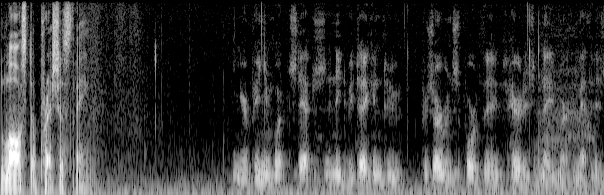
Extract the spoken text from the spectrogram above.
lost a precious thing. In your opinion, what steps need to be taken to preserve and support the heritage of Native American Methodism?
